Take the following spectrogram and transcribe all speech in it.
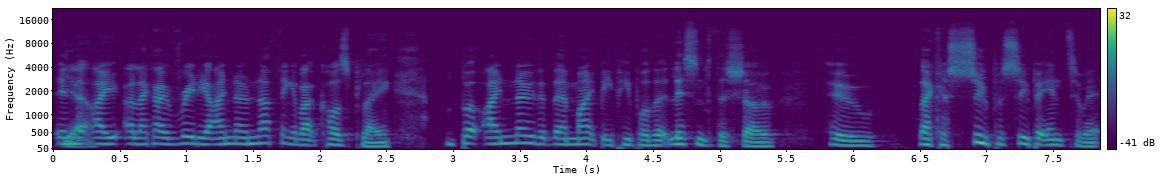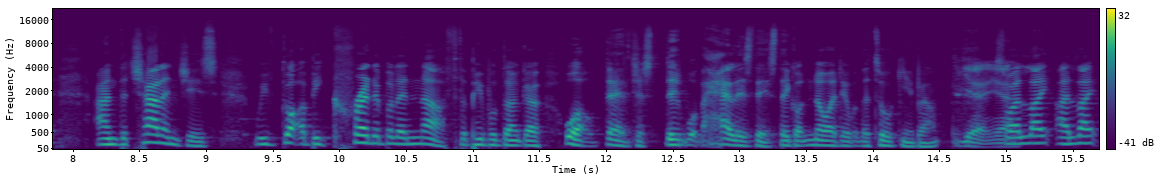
In Yeah. that I I- like, I really, I know nothing about cosplay, but I know that there might be people that listen to the show who like are super super into it. And the challenge is we've got to be credible enough that people don't go, well, they're just they, what the hell is this? They got no idea what they're talking about. Yeah, yeah. So I like I like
